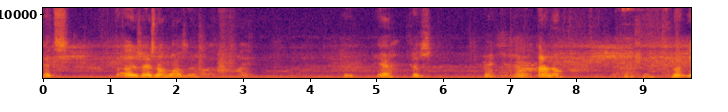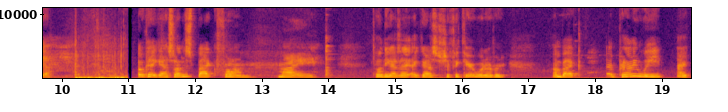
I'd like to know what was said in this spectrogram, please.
it's the other side is not Mazda. Yeah, because right? I don't, know. But yeah. Okay, guys. So I'm just back from my. Told you guys I, I got a certificate or whatever. I'm back. Apparently we I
